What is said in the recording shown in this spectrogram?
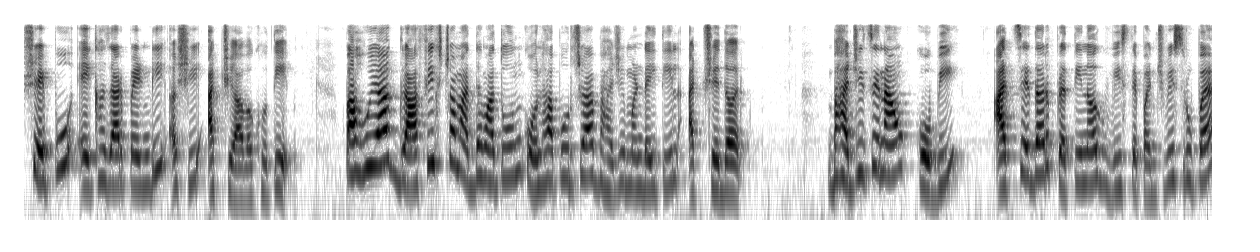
शेपू एक हजार पेंडी अशी आजची आवक होती. पाहूया ग्राफिक्सच्या माध्यमातून कोल्हापूरच्या भाजी मंडईतील आजचे दर. भाजीचे नाव कोबी आजचे दर प्रतिनग वीस ते पंचवीस रुपये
